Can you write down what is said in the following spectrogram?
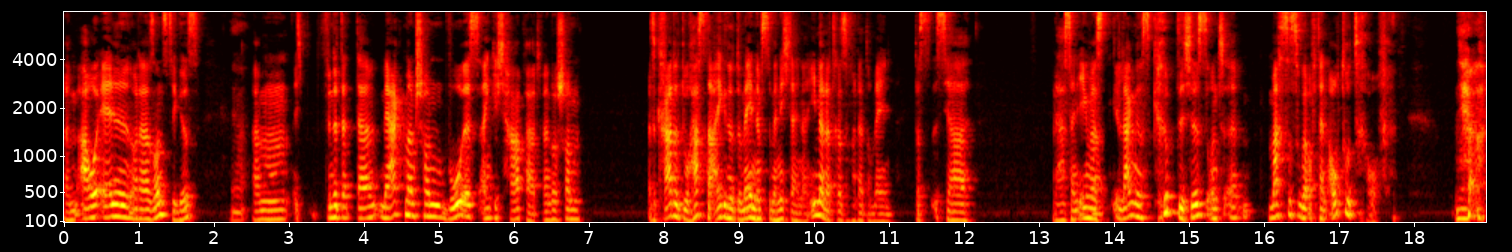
ähm, AOL oder sonstiges. ja, Ähm, ich finde, da, da merkt man schon, wo es eigentlich hapert. Wenn du schon, also gerade du hast eine eigene Domain, nimmst du aber nicht deine E-Mail-Adresse von der Domain. Das ist ja, oder hast dann irgendwas langes, kryptisches und äh, machst es sogar auf dein Auto drauf. ja.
